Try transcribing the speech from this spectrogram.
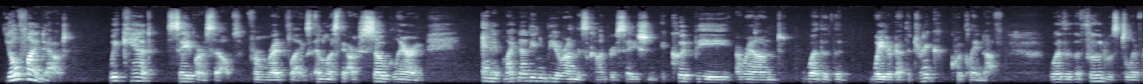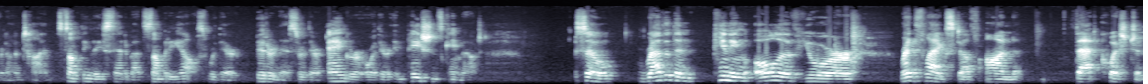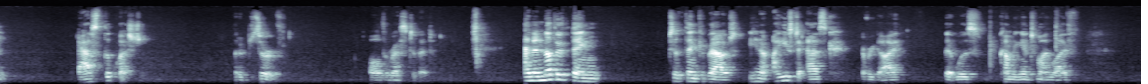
You'll find out. We can't save ourselves from red flags unless they are so glaring. And it might not even be around this conversation. It could be around whether the waiter got the drink quickly enough, whether the food was delivered on time, something they said about somebody else, where their bitterness or their anger or their impatience came out. So rather than pinning all of your red flag stuff on that question. Ask the question, but observe all the rest of it. And another thing to think about, you know, I used to ask every guy that was coming into my life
